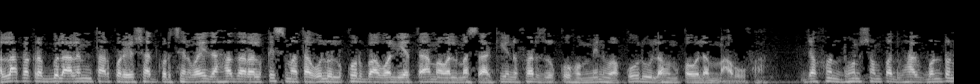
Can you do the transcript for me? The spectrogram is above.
আল্লাহ ফাকরাবুল আলম তারপর ইরশাদ করছেন ওয়াইদ হাজার আল কিসমাতা উলুল কুরবা ওয়াল ইয়াতামা ওয়াল মাসাকিন ফারজুকুহুম মিনহু ওয়া কুলু লাহুম মারুফা। যখন ধন সম্পদ ভাগ বন্টন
